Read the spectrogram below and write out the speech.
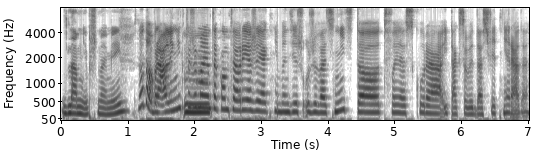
Dla mnie przynajmniej. No dobra, ale niektórzy mm. mają taką teorię, że jak nie będziesz używać nic, to twoja skóra i tak sobie da świetnie radę.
